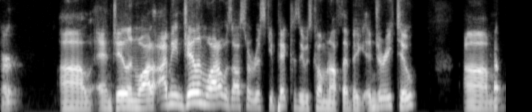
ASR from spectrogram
Or- Um, and Jaylen Waddle. I mean, Jaylen Waddle was also a risky pick because he was coming off that big injury too. Um, Yep.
